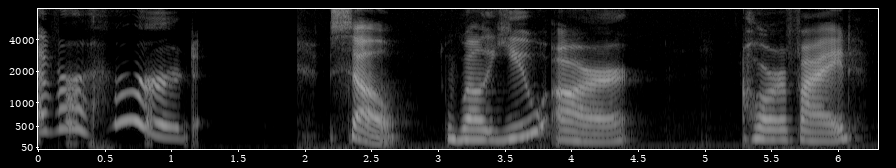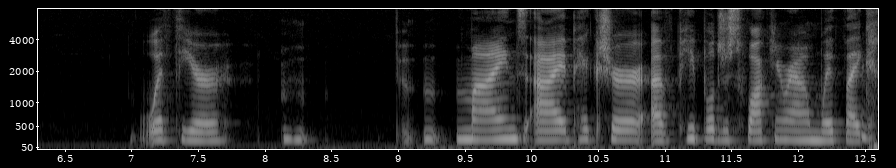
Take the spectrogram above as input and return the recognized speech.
ever heard. So, while you are horrified with your m- m- mind's eye picture of people just walking around with like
